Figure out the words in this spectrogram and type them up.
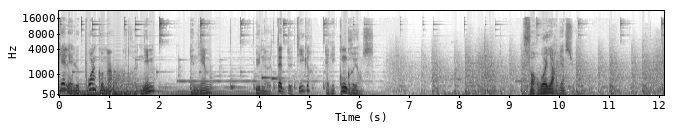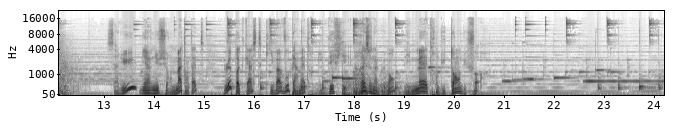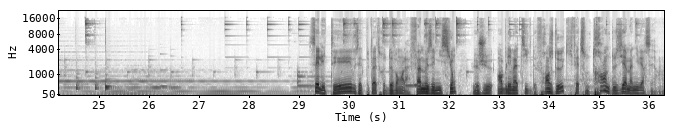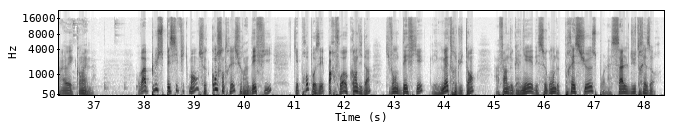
Quel est le point commun entre Nîmes et Niem Une tête de tigre et les congruences. Fort Boyard, bien sûr. Salut, bienvenue sur Math en tête, le podcast qui va vous permettre de défier raisonnablement les maîtres du temps du fort. C'est l'été, vous êtes peut-être devant la fameuse émission, le jeu emblématique de France 2 qui fête son 32e anniversaire. Ah quand même. On va plus spécifiquement se concentrer sur un défi qui est proposé parfois aux candidats qui vont défier les maîtres du temps afin de gagner des secondes précieuses pour la salle du trésor.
